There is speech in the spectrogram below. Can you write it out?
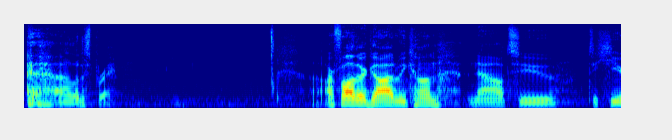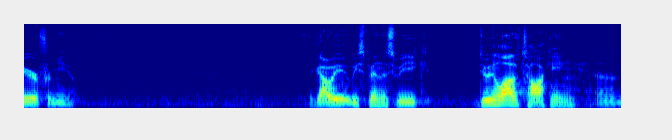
uh, let us pray. Our Father God, we come now to, to hear from you. God, we, we spend this week doing a lot of talking, um,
